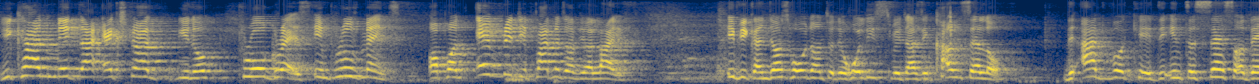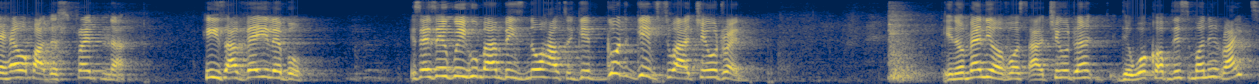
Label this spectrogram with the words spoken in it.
You can't make that extra, you know, progress, improvement upon every department of your life. If you can just hold on to the Holy Spirit as the counselor, the advocate, the intercessor, the helper, the strengthener, He's available. He says, if we human beings know how to give good gifts to our children, you know, many of us, our children, they woke up this morning, right?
